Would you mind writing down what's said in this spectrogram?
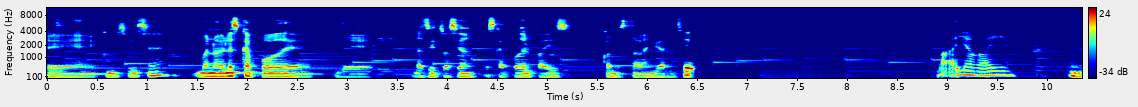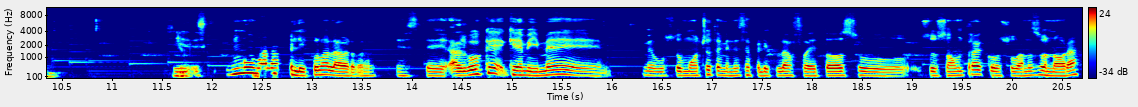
Eh, ¿Cómo se dice? Bueno, él escapó de, de la situación, escapó del país cuando estaba en guerra. Sí. Vaya, vaya. es muy buena película, la verdad. Este, algo que, a mí me, me, gustó mucho también de esa película fue todo su, su soundtrack o su banda sonora.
